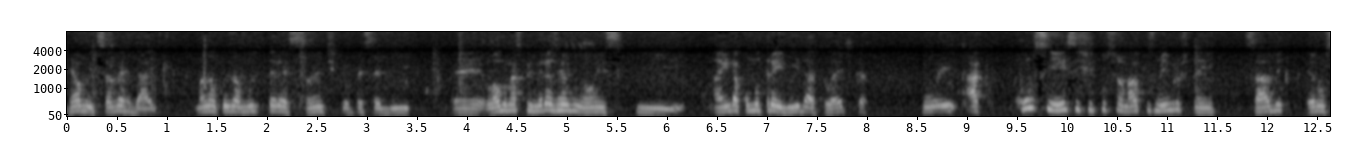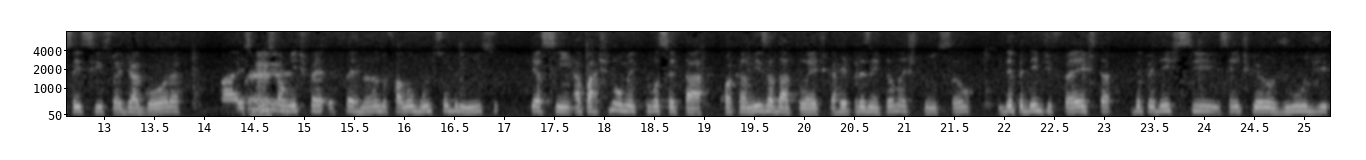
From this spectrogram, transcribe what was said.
realmente isso é verdade. Mas uma coisa muito interessante que eu percebi é, logo nas primeiras reuniões, que ainda como trainee da Atlética, foi a consciência institucional que os membros têm, sabe? Eu não sei se isso é de agora, mas principalmente Fer- Fernando falou muito sobre isso, que assim, a partir do momento que você está com a camisa da Atlética representando a instituição, independente de festa, independente se, se a gente ganhou Jude,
